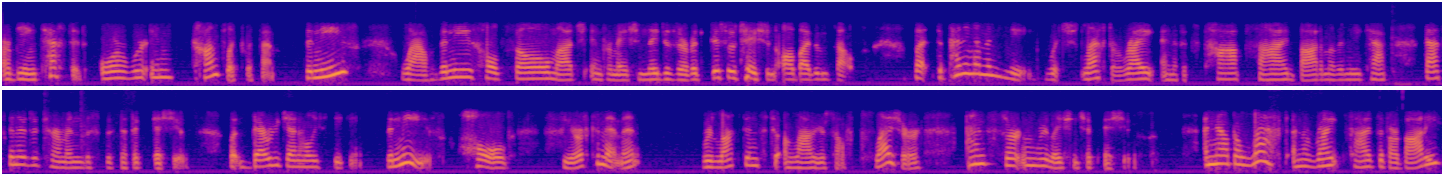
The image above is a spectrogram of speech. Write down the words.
are being tested or we're in conflict with them. The knees, wow, the knees hold so much information. They deserve a dissertation all by themselves. But depending on the knee, which left or right, and if it's top, side, bottom of the kneecap, that's going to determine the specific issue. But very generally speaking, the knees hold fear of commitment, reluctance to allow yourself pleasure, and certain relationship issues. And now the left and the right sides of our body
